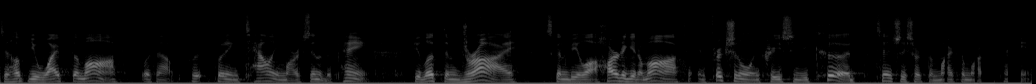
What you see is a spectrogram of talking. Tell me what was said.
to help you wipe them off without put, putting tally marks into the paint. If you let them dry, it's going to be a lot harder to get them off, and friction will increase, and you could potentially start to micro mar the paint.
